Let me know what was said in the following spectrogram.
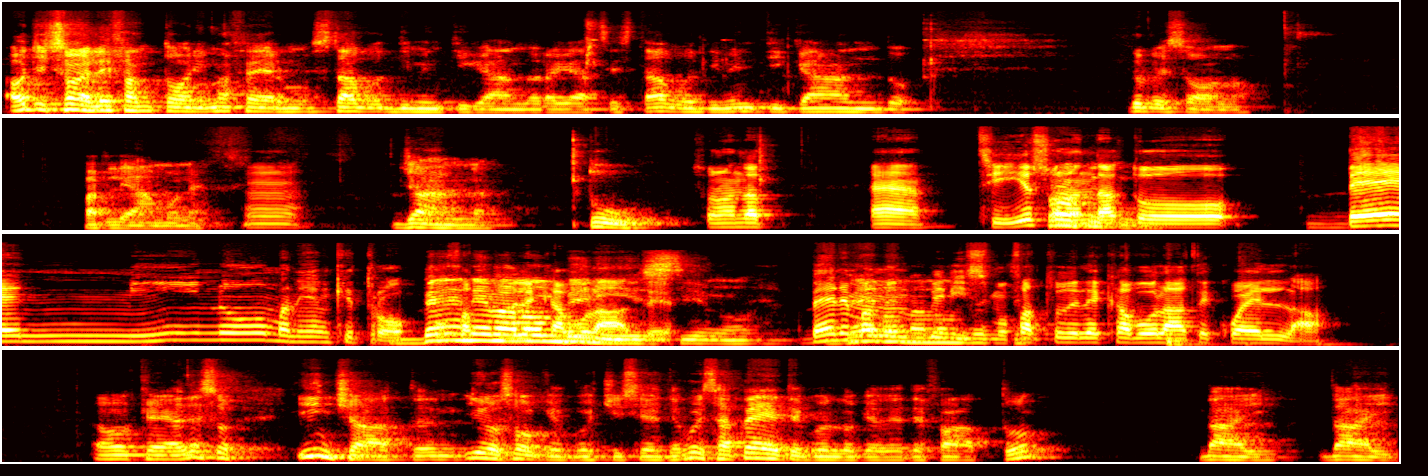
Oggi sono elefantoni, ma fermo, stavo dimenticando, ragazzi, stavo dimenticando. Dove sono? Parliamone. Mm. Gian, tu. Sono andato... Eh, sì, io sono Proprio andato... Tu. benino, ma neanche troppo. Bene, ma non cavolate. benissimo. Bene, Bene, ma non ma benissimo. Ho fatto delle cavolate qua e là. Ok, adesso in chat, io lo so che voi ci siete, voi sapete quello che avete fatto. Dai, dai,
